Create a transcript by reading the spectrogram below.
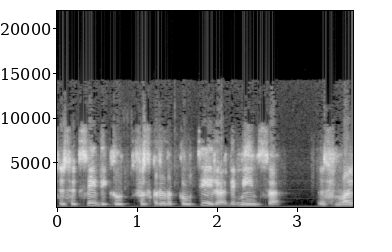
soos ek sê die kult, verskillende kulture, die mense is vir my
